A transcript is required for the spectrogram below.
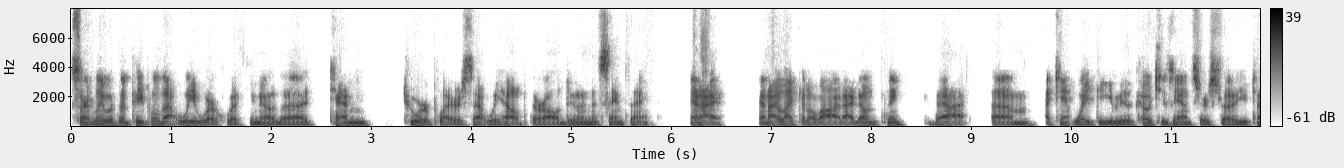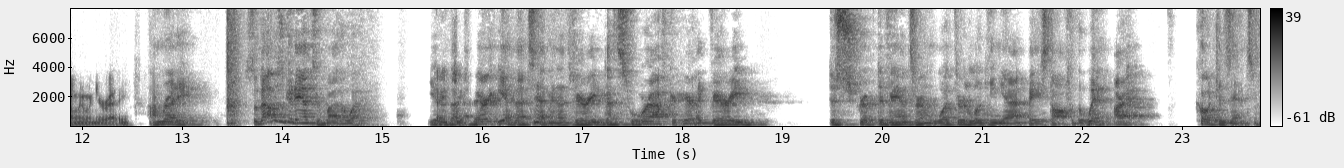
certainly, with the people that we work with, you know, the ten tour players that we help, they're all doing the same thing, and I and I like it a lot. I don't think that um, I can't wait to give you the coach's answer. So you tell me when you're ready. I'm ready. So that was a good answer, by the way. You know, Thank that's you. very yeah, that's it. I mean, that's very that's what we're after here. Like very descriptive answer on what they're looking at based off of the win. All right, coach's answer.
